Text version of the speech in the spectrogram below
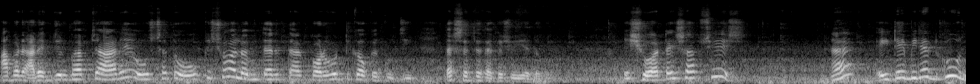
আবার আরেকজন ভাবছে, আরে, ওর সাথে ওকে শোয়ালো, আমি তার তার পরবর্তী কাউকে খুঁজি, তার সাথে তাকে শুইয়ে দেবো। এই শোয়াটাই সব শেষ। হ্যাঁ এইটাই বিরাট গুণ।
